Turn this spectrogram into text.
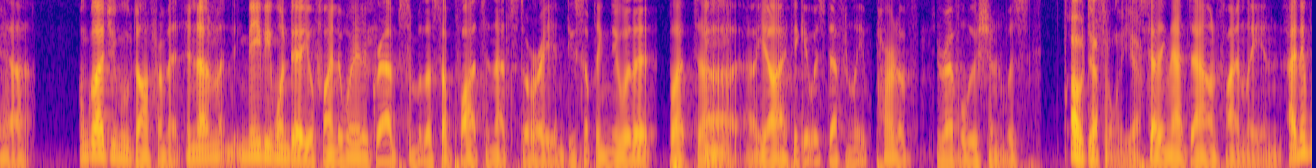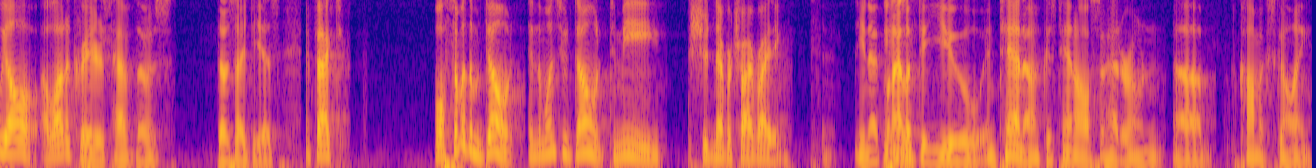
yeah, I'm glad you moved on from it, and um, maybe one day you'll find a way to grab some of the subplots in that story and do something new with it. But uh, Hmm. you know, I think it was definitely part of your evolution was Oh, definitely. Yeah. setting that down finally. And I think we all, a lot of creators have those those ideas. In fact, well, some of them don't, and the ones who don't, to me, should never try writing. You know, when I looked at you and Tana, because Tana also had her own uh, comics going.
